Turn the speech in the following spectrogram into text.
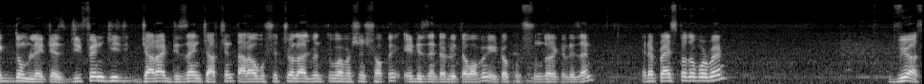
একদম লেটেস্ট ডিফারেন্ট যারা ডিজাইন চাচ্ছেন তারা অবশ্যই চলে আসবেন তুবা ফ্যাশন শপে এই ডিজাইনটা নিতে পারবেন। এটাও খুব সুন্দর একটা ডিজাইন এটা প্রাইস কত পড়বে? ভিউয়ার্স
